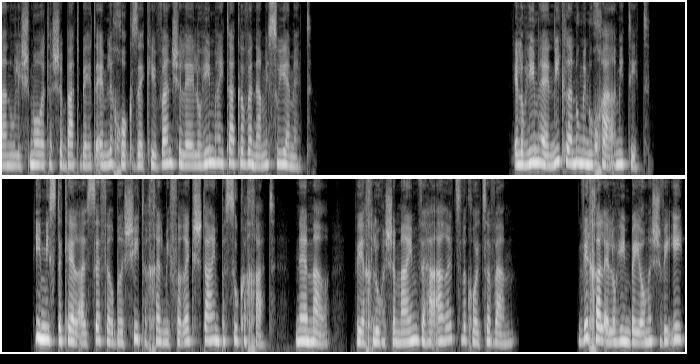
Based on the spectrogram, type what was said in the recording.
לנו לשמור את השבת בהתאם לחוק זה כיוון שלאלוהים הייתה כוונה מסוימת. אלוהים העניק לנו מנוחה אמיתית. אם נסתכל על ספר בראשית החל מפרק 2 פסוק 1, נאמר, ויכלו השמיים והארץ וכל צבם. ויכל אלוהים ביום השביעי,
